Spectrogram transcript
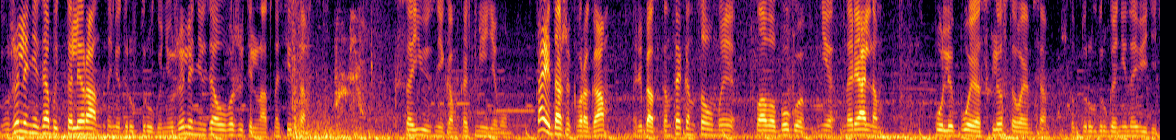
Неужели нельзя быть толерантными друг к другу? Неужели нельзя уважительно относиться к союзникам, как минимум? Да и даже к врагам. Ребят, в конце концов, мы, слава богу, не на реальном поле боя схлестываемся, чтобы друг друга ненавидеть.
